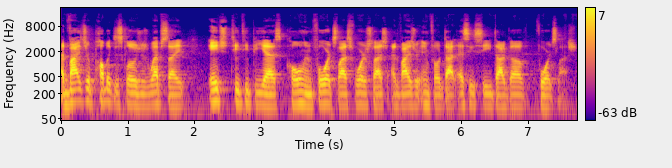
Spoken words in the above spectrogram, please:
advisor public disclosures website, https colon forward slash forward slash advisorinfo.sec.gov forward slash.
